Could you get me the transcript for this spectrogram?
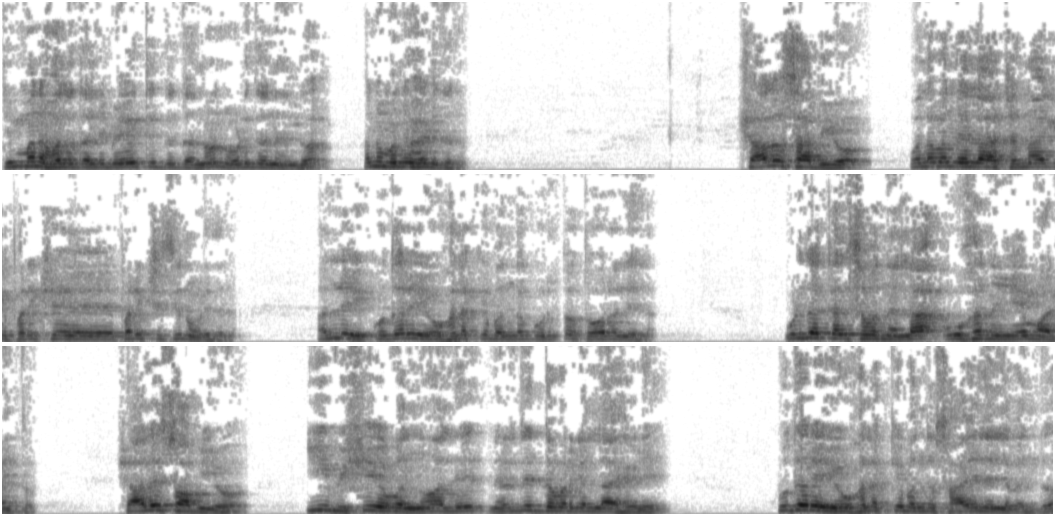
ತಿಮ್ಮನ ಹೊಲದಲ್ಲಿ ಮೇಯುತ್ತಿದ್ದುದನ್ನು ನೋಡಿದನೆಂದು ಹನುಮನು ಹೇಳಿದನು. ಶಾಲು ಸಾಬಿಯು ಹೊಲವನ್ನೆಲ್ಲ ಚೆನ್ನಾಗಿ ಪರೀಕ್ಷೆ, ಪರೀಕ್ಷಿಸಿ ನೋಡಿದನು. ಅಲ್ಲಿ ಕುದುರೆಯು ಹೊಲಕ್ಕೆ ಬಂದ ಗುರುತು ತೋರಲಿಲ್ಲ. ಉಳಿದ ಕೆಲಸವನ್ನೆಲ್ಲ ಊಹನೆಯೇ ಮಾಡಿತು. ಶಾಲೆ ಸ್ವಾಮಿಯು ಈ ವಿಷಯವನ್ನು ಅಲ್ಲಿ ನೆರೆದಿದ್ದವರಿಗೆಲ್ಲ ಹೇಳಿ, ಕುದುರೆಯು ಹೊಲಕ್ಕೆ ಬಂದು ಸಾಯಲಿಲ್ಲವೆಂದು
